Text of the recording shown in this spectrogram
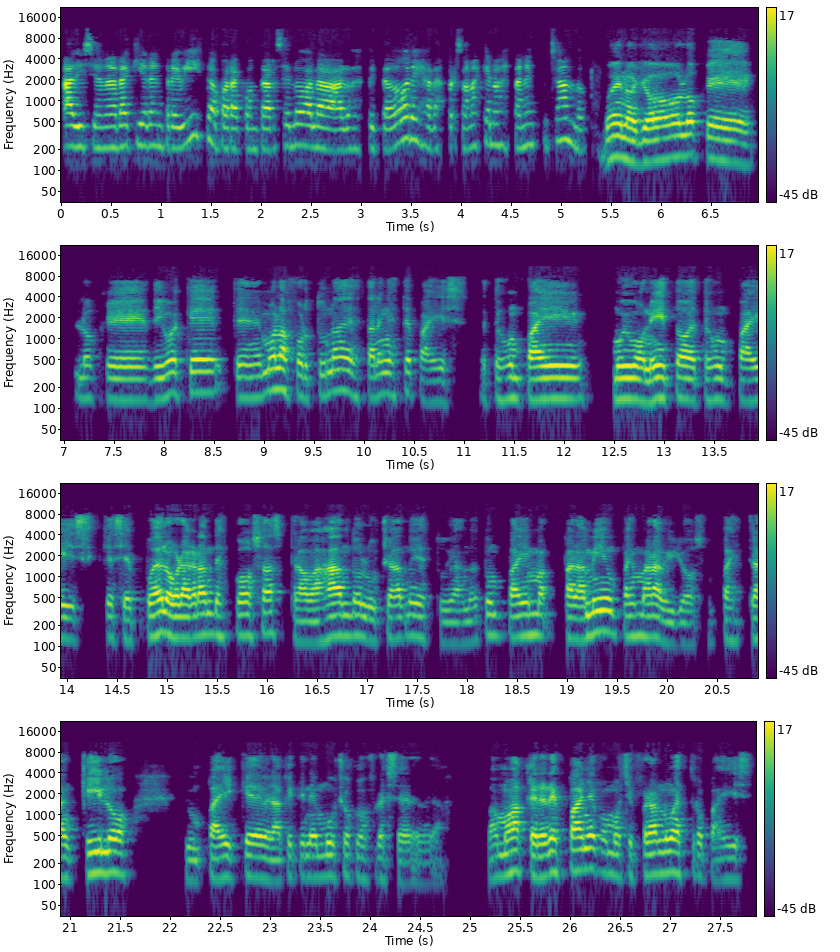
adicionar aquí a la entrevista para contárselo a, la, a, los espectadores, a las personas que nos están escuchando. Bueno, yo lo que, lo que digo es que tenemos la fortuna de estar en este país. Este es un país muy bonito, este es un país que se puede lograr grandes cosas trabajando, luchando y estudiando. Este es un país, para mí, un país maravilloso, un país tranquilo y un país que de verdad que tiene mucho que ofrecer, de verdad vamos a querer España como si fuera nuestro país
